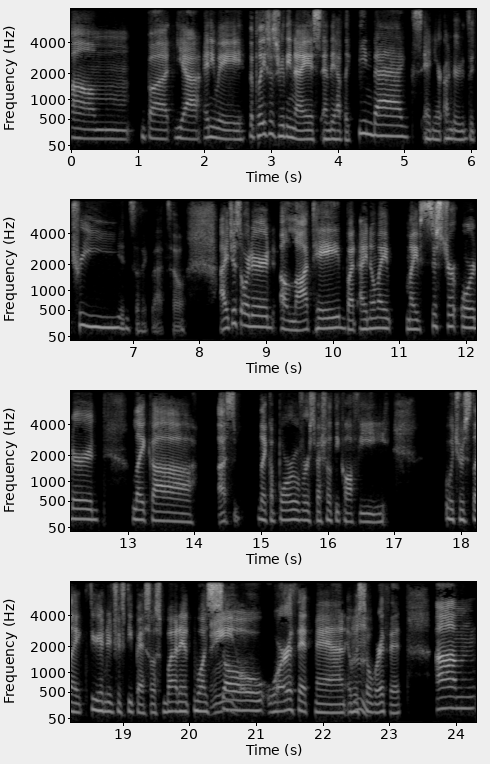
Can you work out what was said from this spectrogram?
Um, but yeah, anyway, the place was really nice and they have like bean bags and you're under the tree and stuff like that. So I just ordered a latte, but I know my my sister ordered like a, a s- like a pour over specialty coffee which was like 350 pesos, but it was Damn. so worth it, man. It was Mm. so worth it. Um,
